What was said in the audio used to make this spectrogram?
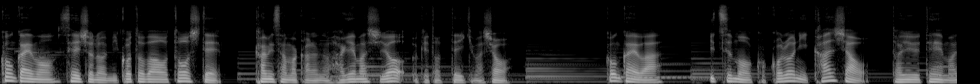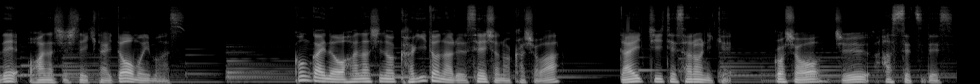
今回も聖書の御言葉を通して神様からの励ましを受け取っていきましょう。今回はいつも心に感謝をというテーマでお話ししていきたいと思います。今回のお話の鍵となる聖書の箇所は第一テサロニケ5章18節です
